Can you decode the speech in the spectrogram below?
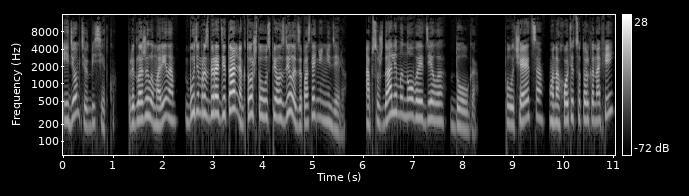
«Идемте в беседку», — предложила Марина. «Будем разбирать детально, кто что успел сделать за последнюю неделю». Обсуждали мы новое дело долго. «Получается, он охотится только на фей?»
